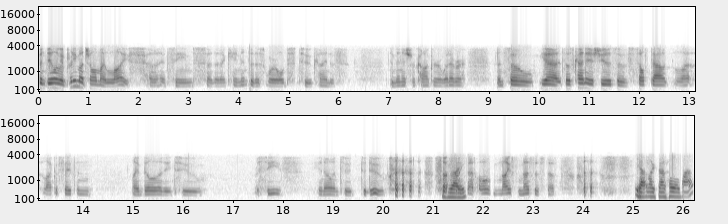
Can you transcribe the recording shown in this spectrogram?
been dealing with pretty much all my life. Uh, it seems uh, that I came into this world to kind of diminish or conquer or whatever. And so, yeah, those kind of issues of self-doubt, la- lack of faith in my ability to receive you know, and to to do. so Right. like that whole nice mess of stuff. yeah, like that whole what?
